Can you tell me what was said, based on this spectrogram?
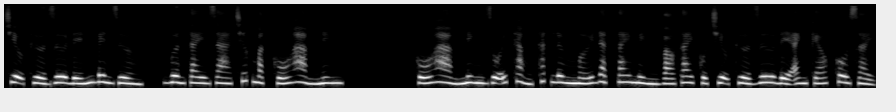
Triệu thừa dư đến bên giường, vươn tay ra trước mặt cố hàm ninh. Cố hàm ninh duỗi thẳng thắt lưng mới đặt tay mình vào tay của triệu thừa dư để anh kéo cô dậy.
